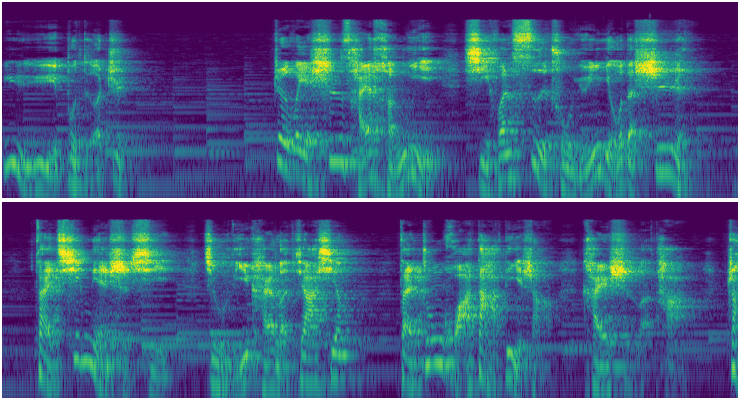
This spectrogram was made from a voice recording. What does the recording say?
郁郁不得志。这位诗才横溢、喜欢四处云游的诗人，在青年时期就离开了家乡，在中华大地上开始了他仗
